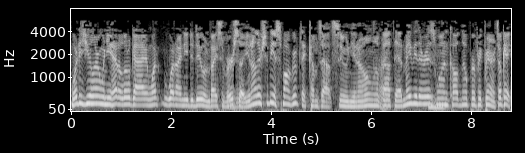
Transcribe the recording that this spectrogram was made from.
What did you learn when you had a little guy, and what what I need to do, and vice mm-hmm. versa? You know, there should be a small group that comes out soon. You know about that. Maybe there is mm-hmm. one called No Perfect Parents. Okay.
